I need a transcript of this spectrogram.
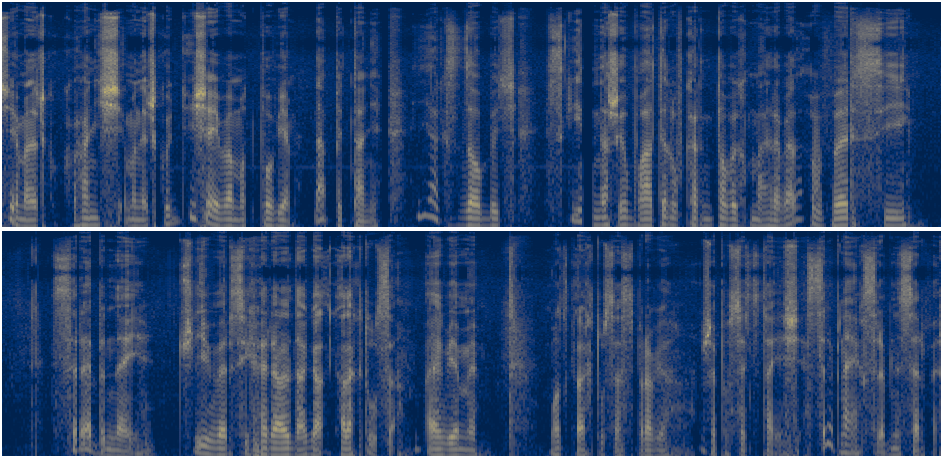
Siemaneczko kochani, siemaneczko. Dzisiaj wam odpowiem na pytanie, jak zdobyć skin naszych bohaterów karnetowych Marvela w wersji srebrnej, czyli w wersji Heralda Gal Galactusa. A jak wiemy, moc Galactusa sprawia, że postać staje się srebrna jak srebrny serwer.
